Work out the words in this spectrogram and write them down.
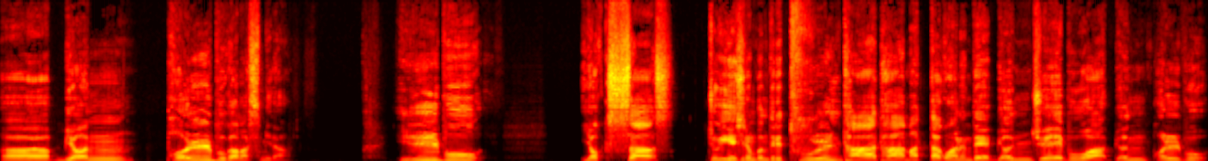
어, 면벌부가 맞습니다. 일부 역사 쪽에 계시는 분들이 둘다다 맞다고 하는데 면죄부와 면벌부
